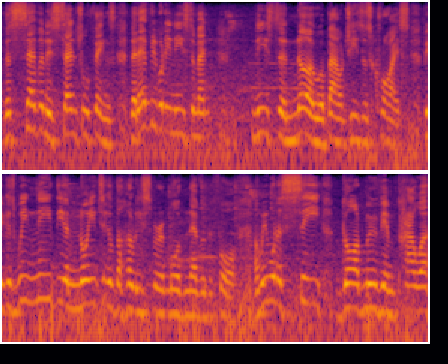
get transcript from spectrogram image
The seven seven essential things that everybody needs to men- needs to know about Jesus Christ because we need the anointing of the Holy Spirit more than ever before. And we want to see God move in power,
